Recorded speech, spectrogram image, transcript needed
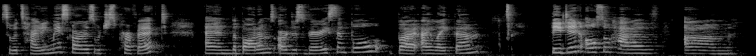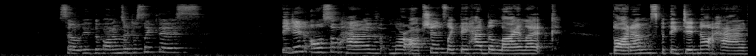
So it's hiding my scars, which is perfect. And the bottoms are just very simple, but I like them. They did also have, um, so the, the bottoms are just like this. They did also have more options, like they had the lilac bottoms, but they did not have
